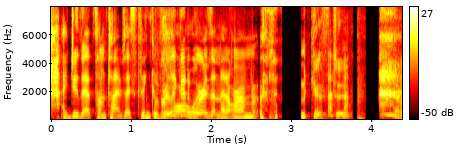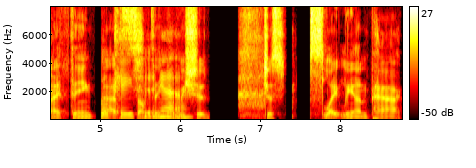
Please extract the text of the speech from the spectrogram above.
I do that sometimes. I think of really good words and I don't remember. Gifted. And I think that's Vocation, something that we should just slightly unpack.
